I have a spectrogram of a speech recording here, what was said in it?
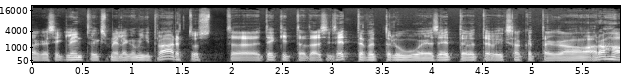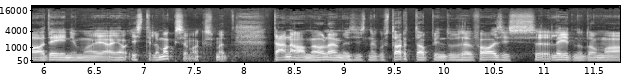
aga see klient võiks meile ka mingit väärtust äh, tekitada, siis ettevõtte luua ja see ettevõte võiks hakata ka raha teenima ja, ja Eestile makse maksma, et. täna me oleme siis nagu startup induse faasis leidnud oma,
